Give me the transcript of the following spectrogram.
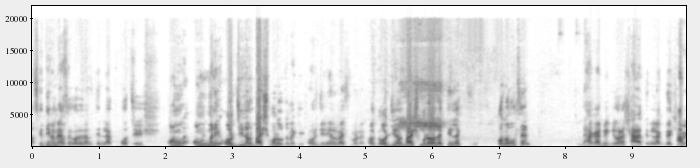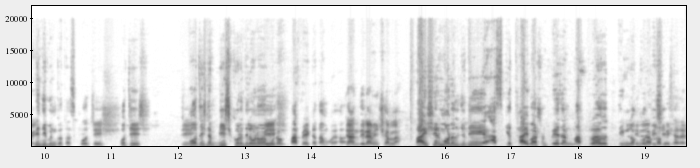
আজকে দিবেন আমি কত? আশা করে তিন লাখ পঁচিশ। মানে অরিজিনাল বাইশ মডেল তো নাকি? অরিজিনাল বাইশ মডেল অরিজিনাল বাইশ মডেল হলে তিন লাখ কত বলছেন? ঢাকায় বিক্রি করে সাড়ে তিন লাখ দেখি আপনি দিবেন কত আজকে? পঁচিশ। পঁচিশ? পঁচিশ না বিশ করে দিলে মনে হয় পারফেক্ট একটা দাম হয় জান দিলাম ইনশাল্লাহ। বাইশের মডেল যদি আজকে থাই ভার্সন পেয়ে যান মাত্র তিন লক্ষ বিশে হাজার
